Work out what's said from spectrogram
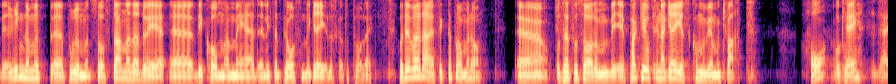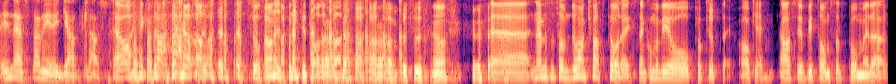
ringde de upp eh, på rummet och sa stanna där du är, vi kommer med en liten påse med grejer du ska ta på dig. Och det var det där jag fick ta på mig då. Och sen så sa de, packa ihop dina grejer så kommer vi om en kvart. Ja, okej. Okay. Det där är nästan er i GAD-klass. Ja, exakt. Ja. Så såg han ut på 90-talet va? Ja, precis. Ja. Uh, nej men så sa du har en kvart på dig, sen kommer vi och plockar upp dig. Okej. Okay. Ja, så jag bytte om, satte på mig där.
